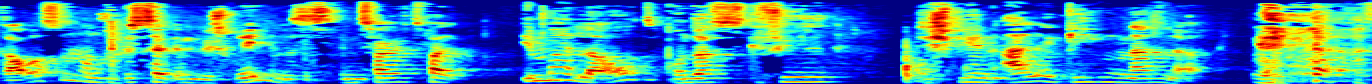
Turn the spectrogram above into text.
draußen und du bist halt im Gespräch und es ist im Zweifelsfall immer laut und du hast das Gefühl, die spielen alle gegeneinander.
